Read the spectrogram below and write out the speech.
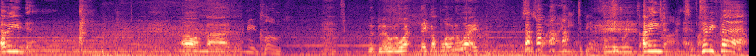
I mean. Oh man. Your clothes. They blown away. They got blown away. This is why I need to be at full strength at I mean, times. If to I be fair,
